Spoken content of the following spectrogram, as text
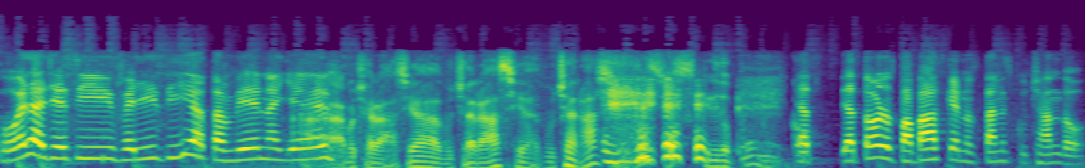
Hola Jessy, feliz día también ayer. Ah, muchas gracias, muchas gracias, muchas gracias, gracias querido público. Y a, todos los papás que nos están escuchando.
